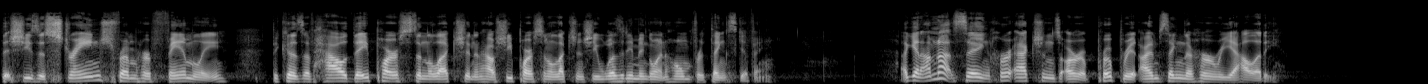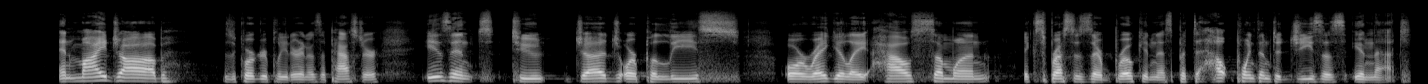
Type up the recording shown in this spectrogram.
that she's estranged from her family because of how they parsed an election and how she parsed an election. She wasn't even going home for Thanksgiving. Again, I'm not saying her actions are appropriate, I'm saying they're her reality. And my job as a core group leader and as a pastor isn't to judge or police or regulate how someone expresses their brokenness, but to help point them to Jesus in that.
